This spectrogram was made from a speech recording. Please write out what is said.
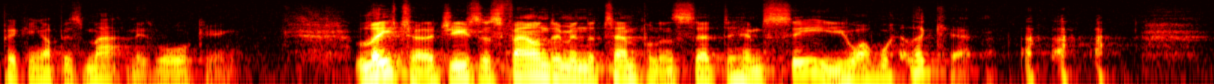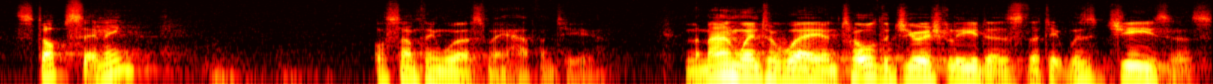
picking up his mat and he's walking. Later, Jesus found him in the temple and said to him, See, you are well again. Stop sinning, or something worse may happen to you. And the man went away and told the Jewish leaders that it was Jesus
